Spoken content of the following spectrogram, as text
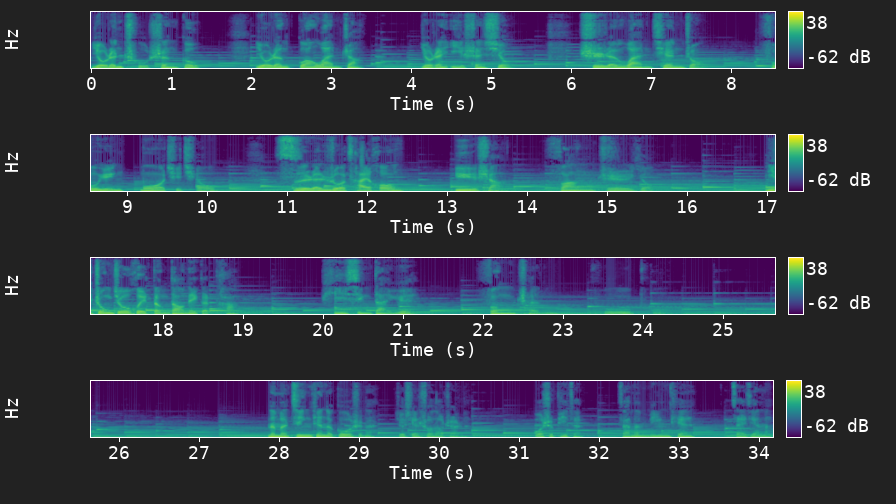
有人处深沟，有人光万丈，有人一身锈，世人万千种。浮云莫去求，斯人若彩虹，遇上方知有。你终究会等到那个他，披星戴月，风尘仆仆。那么今天的故事呢，就先说到这儿了。我是 Peter，咱们明天再见了。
